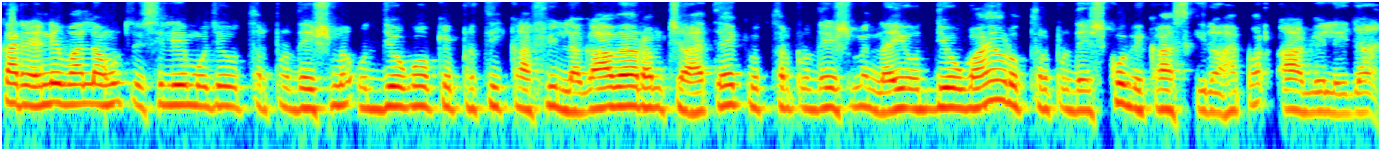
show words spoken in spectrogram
का रहने वाला हूँ तो इसलिए मुझे उत्तर प्रदेश में उद्योगों के प्रति काफ़ी लगाव है, और हम चाहते हैं कि उत्तर प्रदेश में नए उद्योग आए और उत्तर प्रदेश को विकास की राह पर आगे ले जाएँ।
